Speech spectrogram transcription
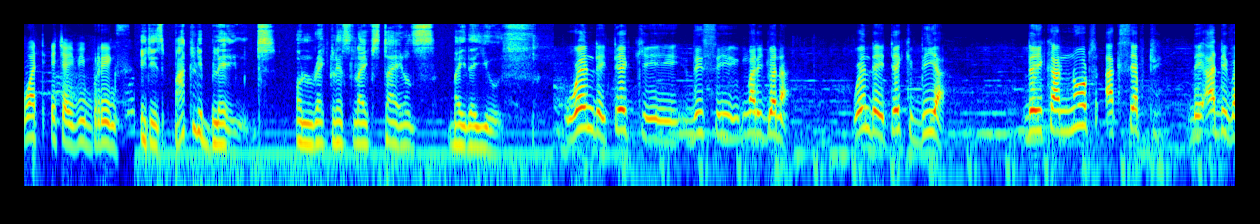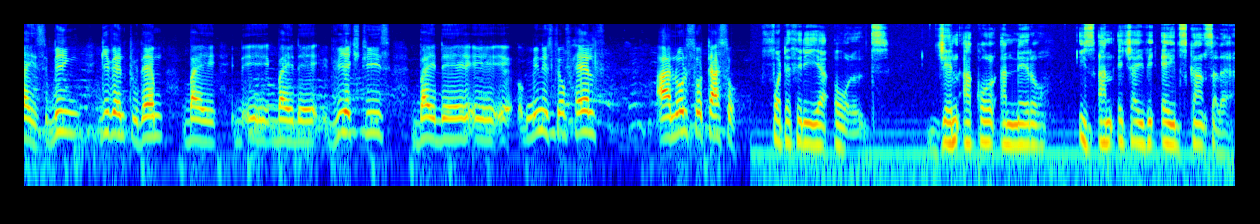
what HIV brings. It is partly blamed on reckless lifestyles by the youth. When they take uh, this uh, marijuana, when they take beer, they cannot accept the advice being given to them by, uh, by the VHTs, by the uh, Ministry of Health, and also TASO. 43-year-old Jane Akol Anero is an HIV AIDS counselor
